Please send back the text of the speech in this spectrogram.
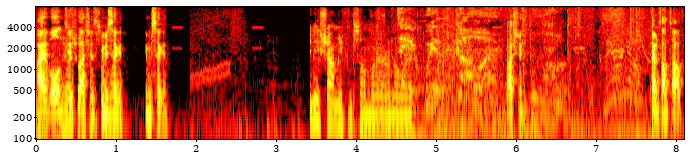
I. Have ult and two flashes. Give me a second. Give me a second. You think shot me from somewhere. I don't know where. Flashing. Kim's on top.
